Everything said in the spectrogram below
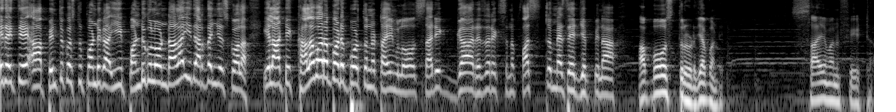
ఏదైతే ఆ పెంతుకొస్తు పండుగ ఈ పండుగలో ఉండాలా? ఇది అర్థం చేసుకోవాలా? ఇలాంటి కలవరపడిపోతున్న టైంలో సరిగ్గా రిజరెక్షన్ ఫస్ట్ మెసేజ్ చెప్పిన అబోస్త్రుడు చెప్పండి. సైమన్ ఫీటర్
